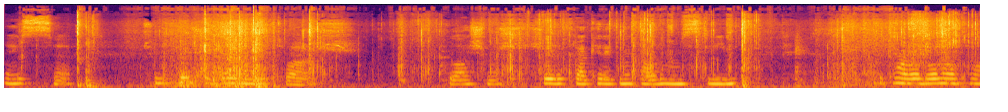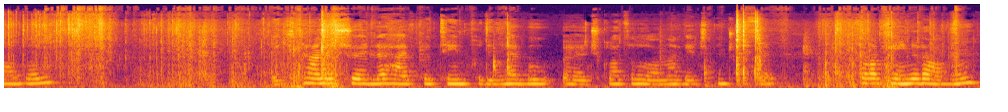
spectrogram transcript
Neyse. Çünkü şurada yoğurt var. Bulaşmış. Şöyle kraker ekmek aldım. Onu sileyim. Bir tane donat aldım. İki tane şöyle high protein pudingler. Bu e, çikolatalı olanlar gerçekten çok güzel. Sonra peynir aldım.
